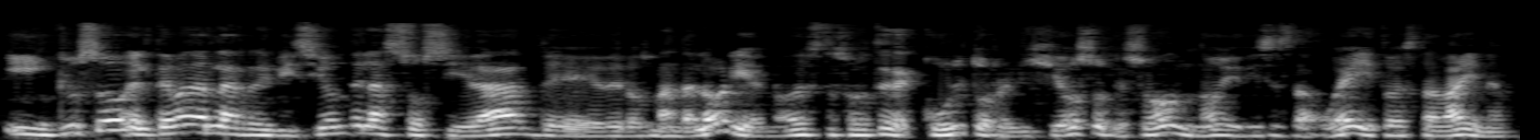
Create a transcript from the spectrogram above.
e incluso el tema de la revisión de la sociedad de, los Mandalorian, ¿no? De esta suerte de culto religioso que son, ¿no? Y dices, ah, güey, toda esta vaina.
